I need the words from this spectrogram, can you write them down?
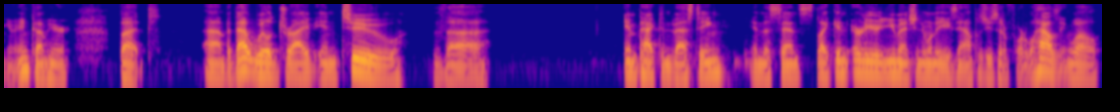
you know income here, but uh, but that will drive into the impact investing in the sense like in earlier you mentioned one of the examples you said affordable housing. Well,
